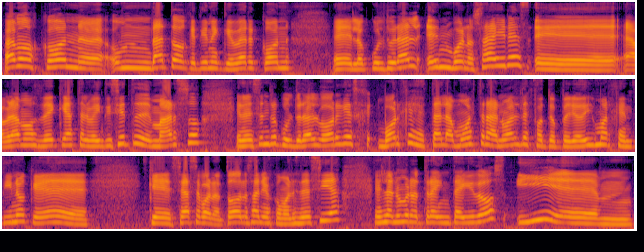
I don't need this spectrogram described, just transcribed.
Vamos con eh, un dato que tiene que ver con eh, lo cultural en Buenos Aires. Eh, hablamos de que hasta el 27 de marzo en el Centro Cultural Borges, Borges está la muestra anual de fotoperiodismo argentino que que se hace, bueno, todos los años, como les decía. Es la número 32 y em,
